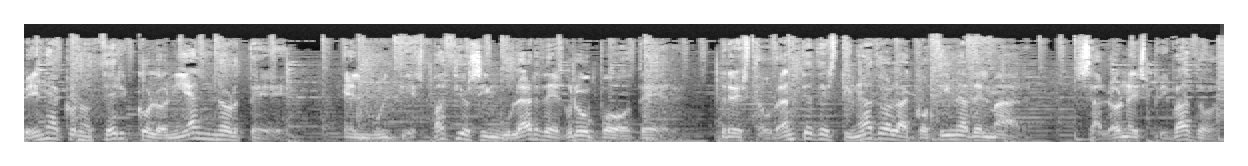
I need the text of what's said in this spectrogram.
Ven a conocer Colonial Norte, el multiespacio singular de Grupo Hotel. Restaurante destinado a la cocina del mar, salones privados,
